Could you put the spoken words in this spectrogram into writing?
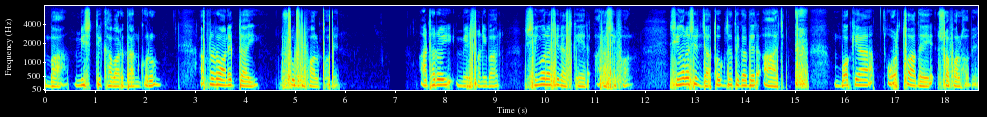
বা মিষ্টি খাবার দান করুন। আপনারা অনেকটাই শুভ ফল পাবেন। আঠারোই মে শনিবার। সিংহ রাশির আজকের রাশিফল। সিংহ রাশির জাতক জাতিকাদের আজ বকেয়া অর্থ আদায়ে সফল হবেন।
